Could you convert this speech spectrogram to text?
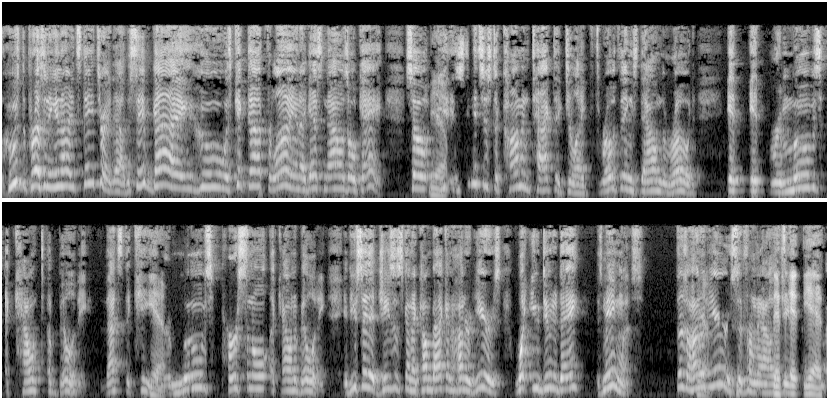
who's the president of the United States right now? The same guy who was kicked out for lying, I guess now is okay. So Yeah. it's, it's just a common tactic to like throw things down the road. It it removes accountability. That's the key. It removes personal accountability. If you say that Jesus is going to come back in 100 years, what you do today is meaningless. There's 100 Yeah. years from now. It's, it, yeah, back,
